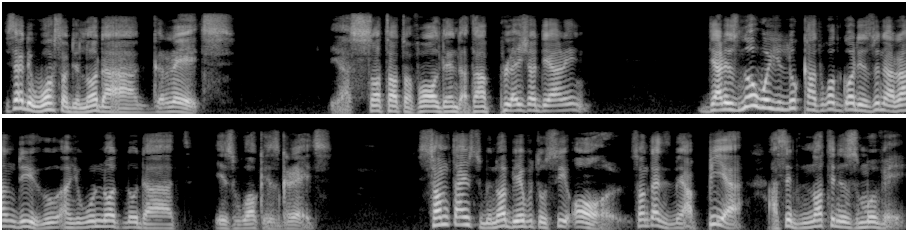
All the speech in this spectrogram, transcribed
He said, The works of the Lord are great. They are sought out of all them that have pleasure therein. There is no way you look at what God is doing around you and you will not know that His work is great. Sometimes you may not be able to see all. Sometimes it may appear as if nothing is moving.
